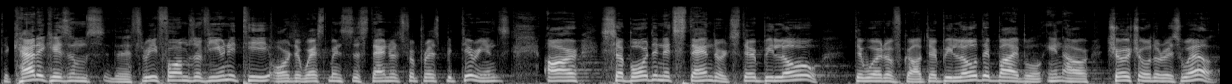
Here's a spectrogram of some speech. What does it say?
The catechisms, the three forms of unity, or the Westminster Standards for Presbyterians, are subordinate standards. They're below the Word of God. They're below the Bible in our church order as well.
